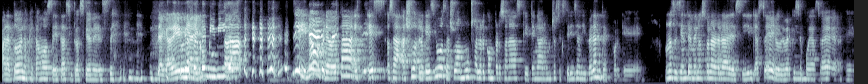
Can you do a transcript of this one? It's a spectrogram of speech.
para todos los que estamos en estas situaciones de academia. y de mi vida. Sí, no, pero está, es, o sea, ayuda, lo que decís vos ayuda mucho a hablar con personas que tengan muchas experiencias diferentes, porque uno se siente menos sola a la hora de decidir qué hacer o de ver qué se puede hacer. Eh,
